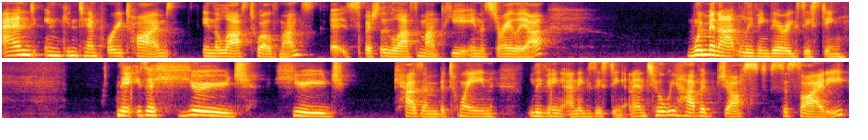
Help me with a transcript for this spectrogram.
and in contemporary times in the last 12 months, especially the last month here in Australia, women aren't living, they're existing. There is a huge, huge chasm between living and existing. And until we have a just society,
